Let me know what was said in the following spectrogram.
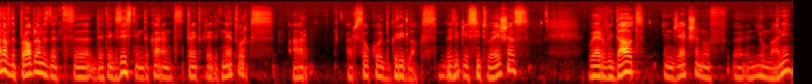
one of the problems that, uh, that exist in the current trade credit networks are, are so called gridlocks, basically situations where without injection of uh, new money,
